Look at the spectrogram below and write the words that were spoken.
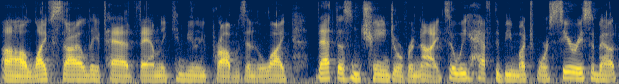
uh, lifestyle they've had, family, community problems, and the like. That doesn't change overnight. So we have to be much more serious about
